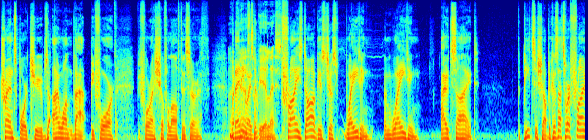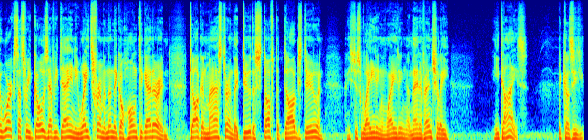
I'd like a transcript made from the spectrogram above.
Transport tubes. I want that before before I shuffle off this earth. But Okay, anyway, the- of your list. Fry's dog is just waiting and waiting outside the pizza shop because that's where Fry works. That's where he goes every day and he waits for him. And then they go home together and dog and master and they do the stuff that dogs do. And, and he's just waiting and waiting. And then eventually he dies because he,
